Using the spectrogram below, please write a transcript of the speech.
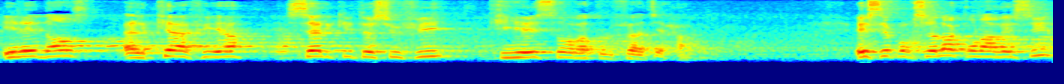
Il est dans Al-Kafiya, celle qui te suffit, qui est Surat al-Fatiha. Et c'est pour cela qu'on la récite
